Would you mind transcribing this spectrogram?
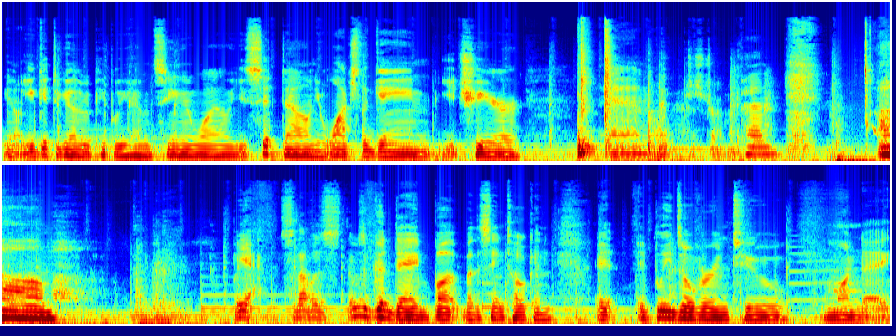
you know you get together with people you haven't seen in a while you sit down you watch the game you cheer and oh, just drop my pen um but yeah so that was that was a good day but by the same token it it bleeds over into monday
